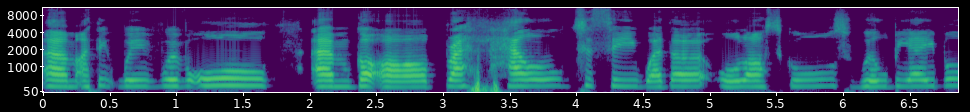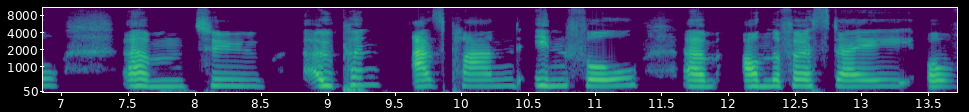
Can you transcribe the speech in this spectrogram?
Um, I think we've we've all um, got our breath held to see whether all our schools will be able um, to open as planned in full um, on the first day of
